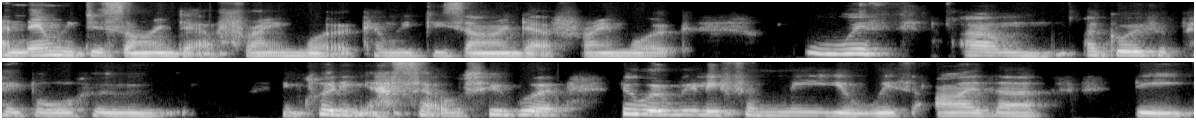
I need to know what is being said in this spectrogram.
And then we designed our framework and we designed our framework with um, a group of people who, including ourselves, who were, who were really familiar with either the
